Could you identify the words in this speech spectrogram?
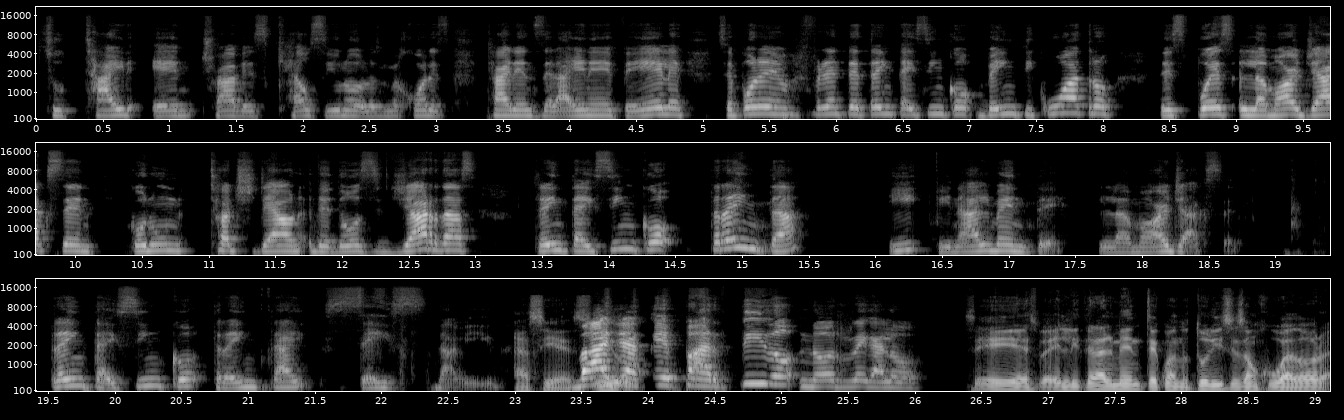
su tight end Travis Kelsey, uno de los mejores tight ends de la NFL. Se pone enfrente 35-24. Después Lamar Jackson con un touchdown de dos yardas, 35-30. Y finalmente Lamar Jackson. 35-36, David. Así es. Vaya, qué partido nos regaló. Sí, es eh, literalmente cuando tú dices a un jugador,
